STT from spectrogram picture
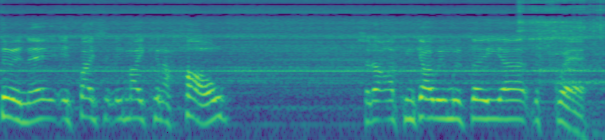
Doing there is basically making a hole so that I can go in with the uh, the square.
